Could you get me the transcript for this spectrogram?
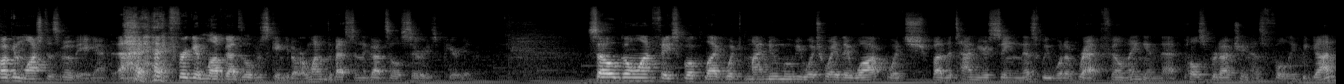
Fucking watch this movie again. I freaking love Godzilla vs. King Ghidorah, one of the best in the Godzilla series, period. So go on Facebook, like which, my new movie, Which Way They Walk, which by the time you're seeing this, we would have wrapped filming and that post-production has fully begun.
